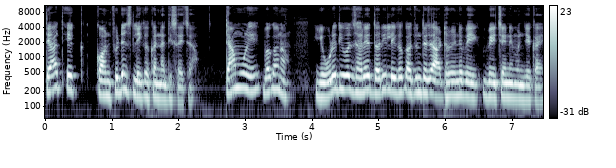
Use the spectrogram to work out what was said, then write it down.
त्यात एक कॉन्फिडन्स लेखकांना दिसायचा. त्यामुळे बघा ना एवढे दिवस झाले तरी लेखक अजून त्याच्या आठवणीने बे बेचैने म्हणजे काय?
